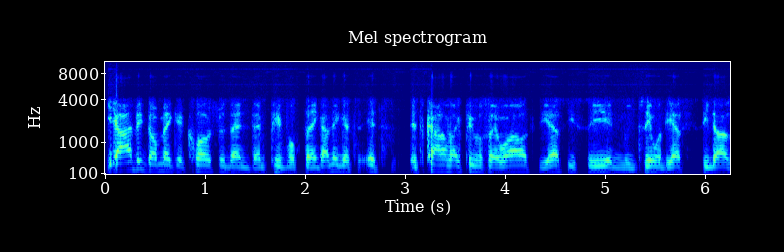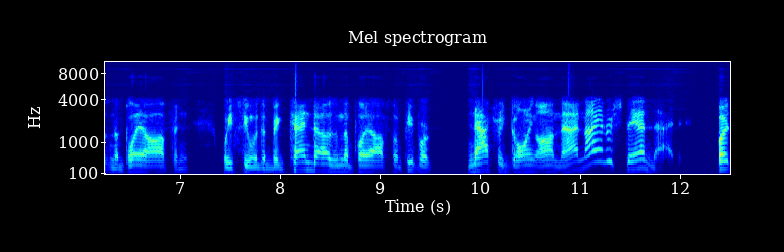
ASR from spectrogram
Yeah, I think they'll make it closer than than people think. I think it's it's it's kind of like people say, well, it's the SEC, and we've seen what the SEC does in the playoff, and we've seen what the Big Ten does in the playoff. So people are naturally going on that, and I understand that. But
